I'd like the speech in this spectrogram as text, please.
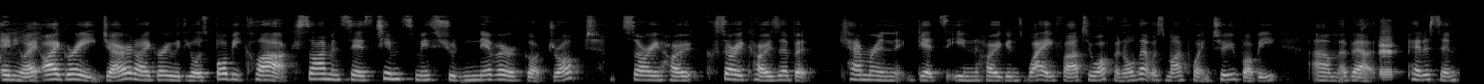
anyway, I agree, Jared. I agree with yours. Bobby Clark. Simon says Tim Smith should never have got dropped. Sorry, Ho- sorry, Koza, but Cameron gets in Hogan's way far too often. All that was my point too, Bobby, um, about Yeah. Pedersen.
